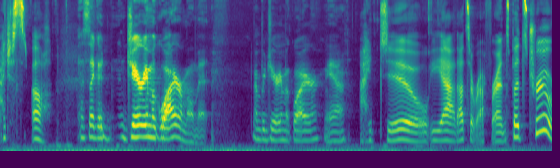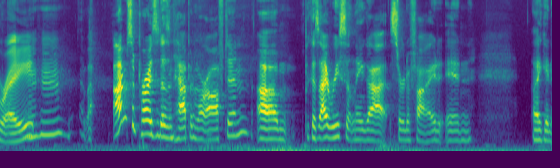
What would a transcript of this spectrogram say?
i just oh It's like a Jerry Maguire moment. Remember Jerry Maguire? Yeah. i do yeah that's a reference but it's true right I'm surprised it doesn't happen more often um, because I recently got certified in like an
